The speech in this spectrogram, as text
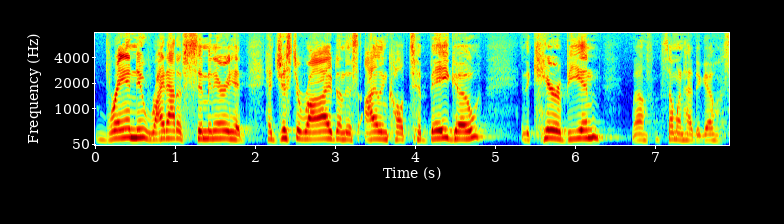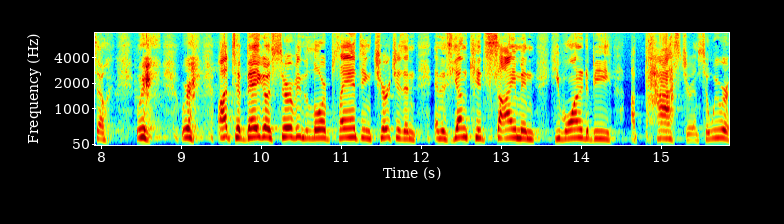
brand new, right out of seminary, had, had just arrived on this island called Tobago in the Caribbean well, someone had to go. So we're, we're on Tobago serving the Lord, planting churches. And, and this young kid, Simon, he wanted to be a pastor. And so we were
